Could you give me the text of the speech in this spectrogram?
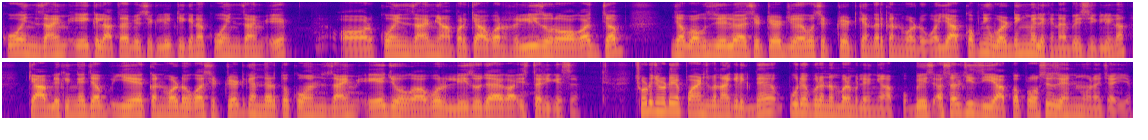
को एंजाइम ए कहलाता है बेसिकली ठीक है ना? को एंजाइम ए और को एंजाइम यहाँ पर क्या होगा? रिलीज़ हो रहा होगा जब जब ऑक्सीजेलो एसिटेट जो है वो सिट्रेट के अंदर कन्वर्ट होगा। ये आपको अपनी वर्डिंग में लिखना है बेसिकली ना क्या आप लिखेंगे, जब ये कन्वर्ट होगा सिट्रेट के अंदर तो कोएंजाइम ए जो होगा वो रिलीज़ हो जाएगा इस तरीके से। छोटे छोटे पॉइंट्स बना के लिख दें पूरे पूरे नंबर मिलेंगे आपको। बेस असल चीज़ ये, आपका प्रोसेस जहन में होना चाहिए।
